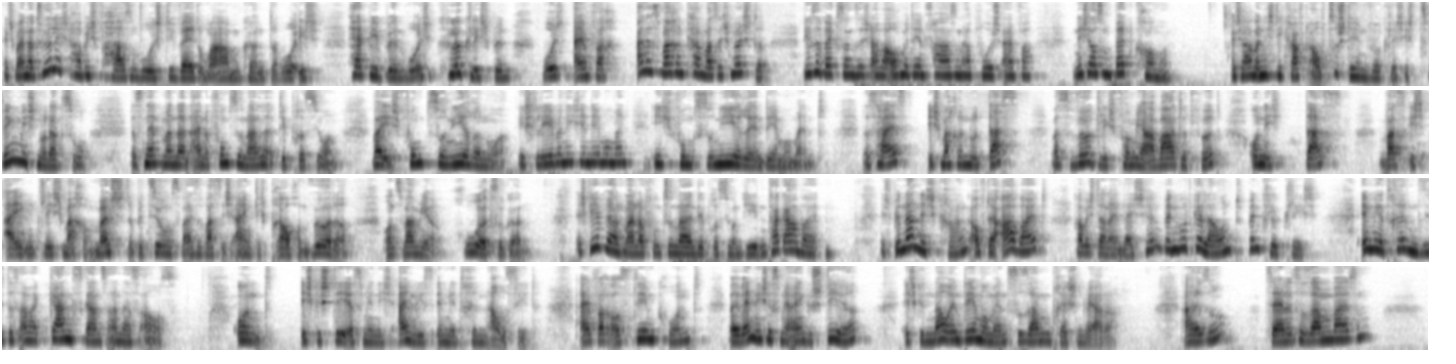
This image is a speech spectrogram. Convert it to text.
Ich meine, natürlich habe ich Phasen, wo ich die Welt umarmen könnte, wo ich happy bin, wo ich glücklich bin, wo ich einfach alles machen kann, was ich möchte. Diese wechseln sich aber auch mit den Phasen ab, wo ich einfach nicht aus dem Bett komme. Ich habe nicht die Kraft aufzustehen wirklich. Ich zwing mich nur dazu. Das nennt man dann eine funktionale Depression, weil ich funktioniere nur. Ich lebe nicht in dem Moment, ich funktioniere in dem Moment. Das heißt, ich mache nur das, was wirklich von mir erwartet wird und nicht das, was ich eigentlich machen möchte, beziehungsweise was ich eigentlich brauchen würde. Und zwar mir Ruhe zu gönnen. Ich gehe während meiner funktionalen Depression jeden Tag arbeiten. Ich bin dann nicht krank. Auf der Arbeit habe ich dann ein Lächeln, bin gut gelaunt, bin glücklich. In mir drin sieht es aber ganz, ganz anders aus. Und ich gestehe es mir nicht ein, wie es in mir drinnen aussieht. Einfach aus dem Grund, weil wenn ich es mir eingestehe, ich genau in dem Moment zusammenbrechen werde. Also, Zähne zusammenbeißen,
